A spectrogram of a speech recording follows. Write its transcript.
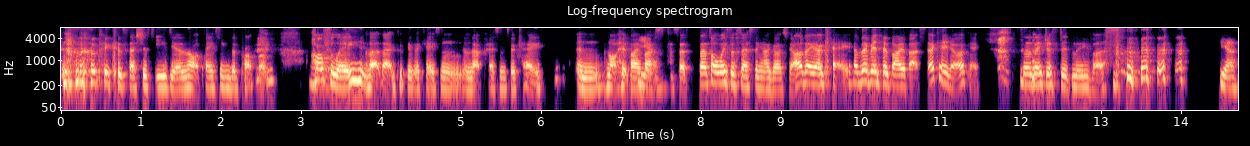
because that's just easier, not facing the problem. Mm-hmm. Hopefully that, that could be the case and, and that person's okay and not hit by a yeah. bus because that, that's always the first thing I go to. Are they okay? Have they been hit by a bus? Okay, no, okay. So they just did leave us yeah,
